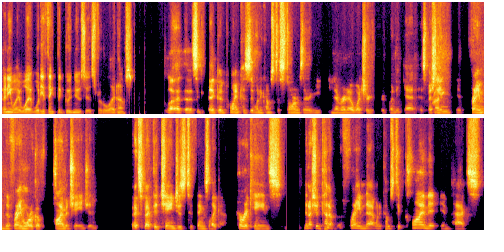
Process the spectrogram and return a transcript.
Anyway, what what do you think the good news is for the lighthouse? Well, that's a, good point because when it comes to storms, there you, you never know what you're, you're, going to get, especially right. in, in frame the framework of climate change and expected changes to things like hurricanes. And I should kind of frame that when it comes to climate impacts,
